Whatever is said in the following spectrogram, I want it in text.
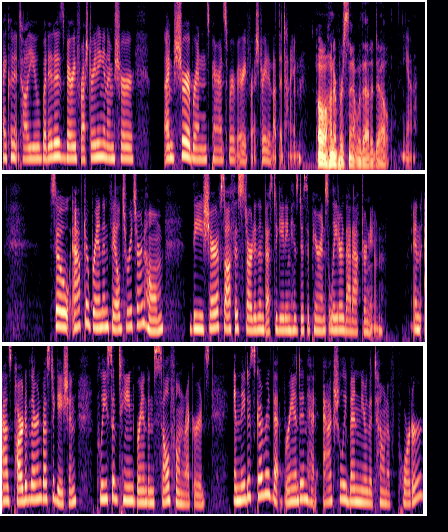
I couldn't tell you, but it is very frustrating, and I'm sure, I'm sure Brandon's parents were very frustrated at the time. Oh, 100% without a doubt. Yeah. So after Brandon failed to return home, the sheriff's office started investigating his disappearance later that afternoon. And as part of their investigation, police obtained Brandon's cell phone records, and they discovered that Brandon had actually been near the town of Porter,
